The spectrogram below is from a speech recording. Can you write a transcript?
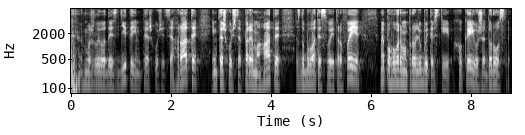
можливо, десь діти, їм теж хочеться грати, їм теж хочеться перемагати, здобувати свої трофеї. Ми поговоримо про любительський хокей уже дорослий.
